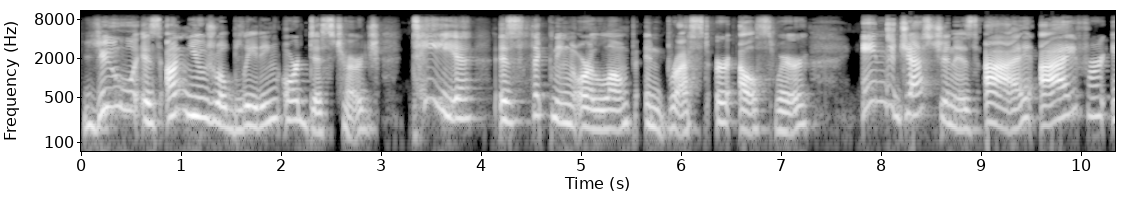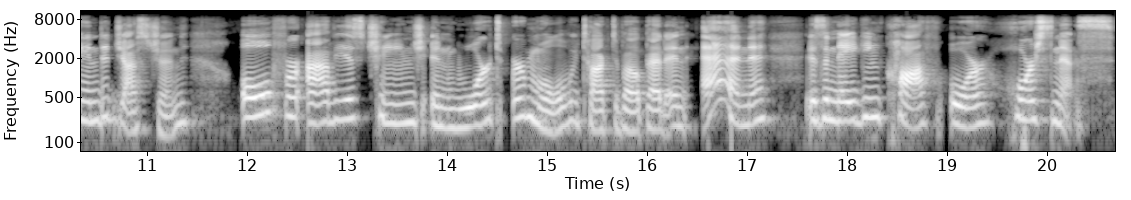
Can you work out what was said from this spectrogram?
U is unusual bleeding or discharge. T is thickening or lump in breast or elsewhere. Indigestion is I, I for indigestion. O for obvious change in wart or mole. We talked about that. And N is a nagging cough or hoarseness.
